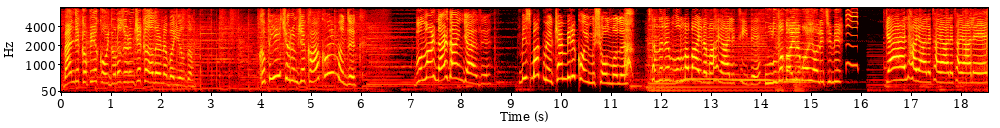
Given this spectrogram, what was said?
Ben de kapıya koyduğunuz örümcek ağlarına bayıldım. Kapıya hiç örümcek ağ koymadık. Bunlar nereden geldi? Biz bakmıyorken biri koymuş olmalı. Sanırım Uluma Bayramı hayaletiydi. Uluma bayramı hayaleti mi? Gel hayalet hayalet hayalet.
